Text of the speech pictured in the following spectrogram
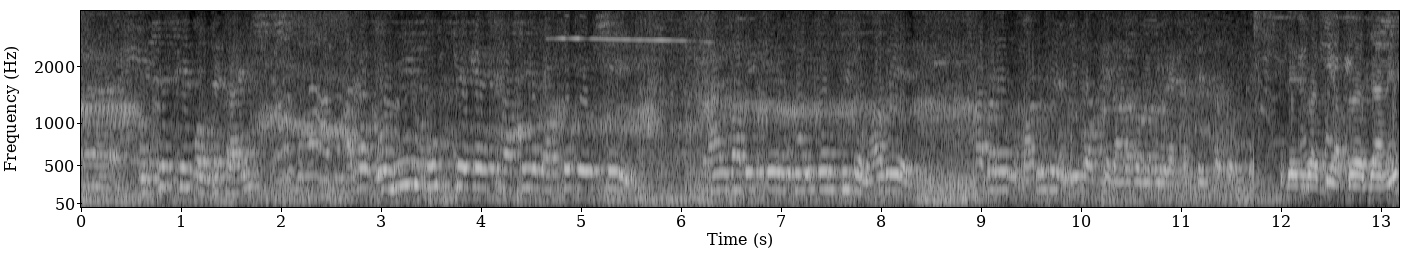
আহ, বলতে চাই আমরা গভীর উদ্বেগের সাথে লক্ষ্য করছি। সাংবাদিকদের পরিকল্পিতভাবে সাধারণ মানুষের বিপক্ষে দাঁড়ানোর একটা চেষ্টা করছে। দেশবাসী আপনারা জানেন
